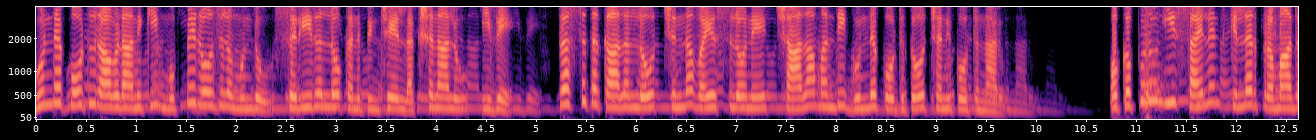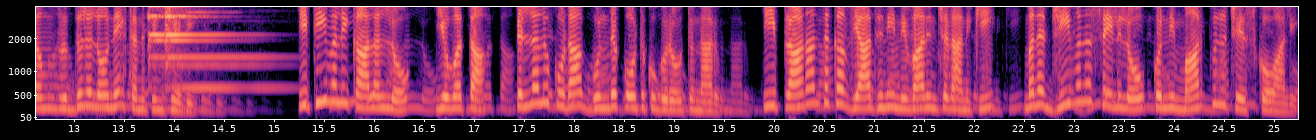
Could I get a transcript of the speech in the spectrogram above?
గుండెపోటు రావడానికి ముప్పై రోజుల ముందు శరీరంలో కనిపించే లక్షణాలు ఇవే. ప్రస్తుత కాలంలో చిన్న వయస్సులోనే చాలా మంది గుండెపోటుతో చనిపోతున్నారు. ఒకప్పుడు ఈ సైలెంట్ కిల్లర్ ప్రమాదం వృద్ధులలోనే కనిపించేది. ఇటీవలి కాలంలో యువత పిల్లలు కూడా గుండెపోటుకు గురవుతున్నారు. ఈ ప్రాణాంతక వ్యాధిని నివారించడానికి మన జీవన శైలిలో కొన్ని మార్పులు చేసుకోవాలి.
